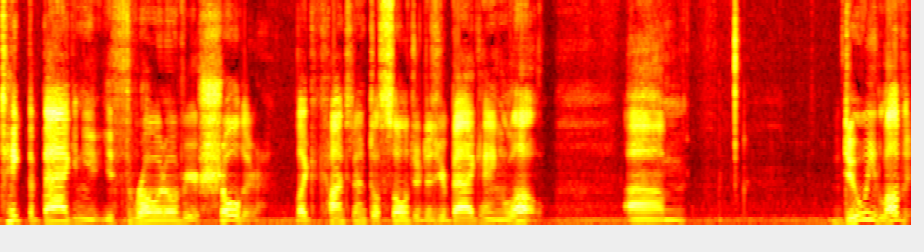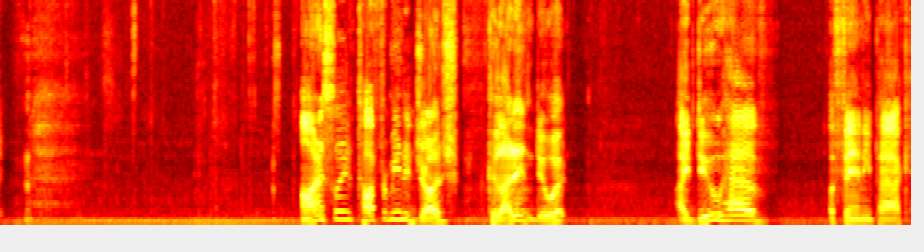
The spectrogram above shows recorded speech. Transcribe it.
take the bag and you, you throw it over your shoulder like a continental soldier. Does your bag hang low? Um, do we love it? Honestly, tough for me to judge because I didn't do it. I do have a fanny pack.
